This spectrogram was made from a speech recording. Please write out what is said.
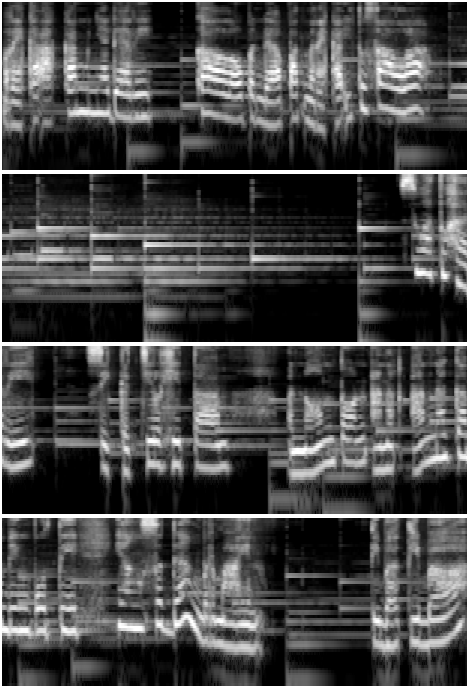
mereka akan menyadari kalau pendapat mereka itu salah. Suatu hari, si kecil hitam menonton anak-anak kambing putih yang sedang bermain. Tiba-tiba,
